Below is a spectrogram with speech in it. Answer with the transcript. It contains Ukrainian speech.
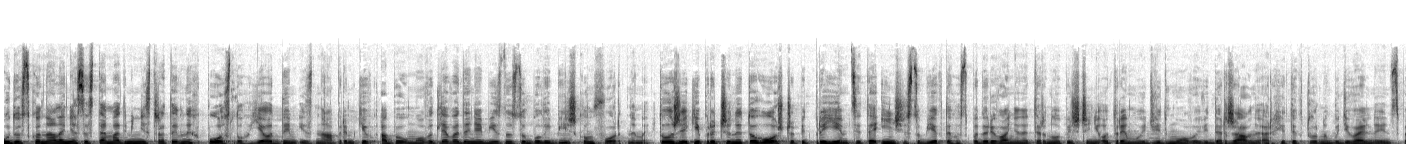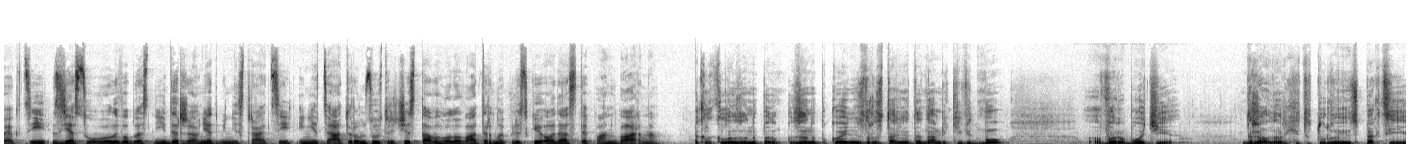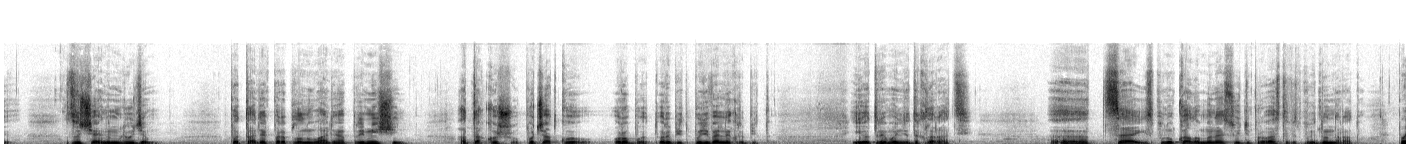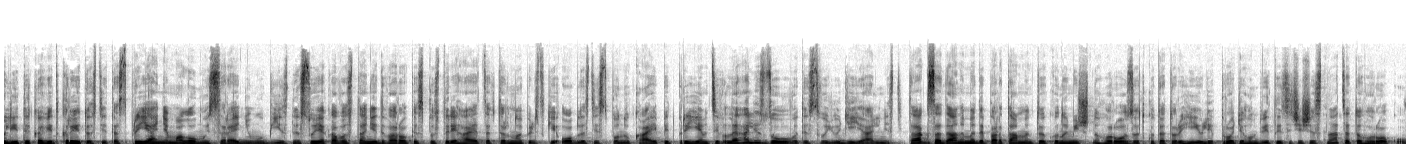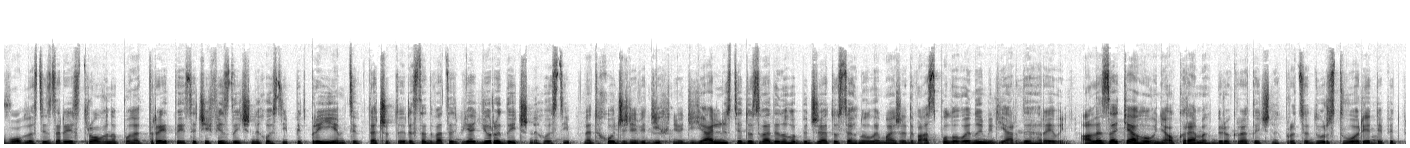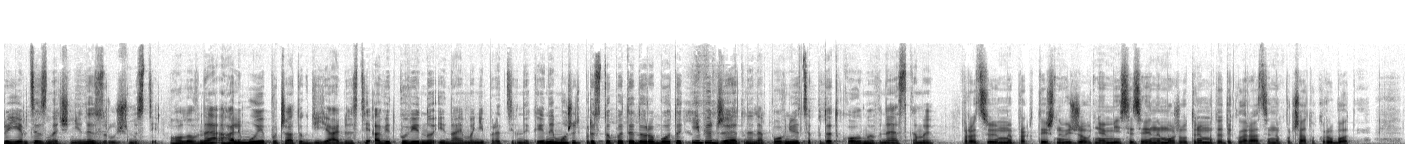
Удосконалення системи адміністративних послуг є одним із напрямків, аби умови для ведення бізнесу були більш комфортними. Тож, які причини того, що підприємці та інші суб'єкти господарювання на Тернопільщині отримують відмови від Державної архітектурно-будівельної інспекції, з'ясовували в обласній державній адміністрації. Ініціатором зустрічі став голова Тернопільської ОДА Степан Барна. Викликало занепо- занепокоєння зростання динаміки відмов в роботі Державної архітектурної інспекції звичайним людям питаннях перепланування приміщень, а також початку робот, робіт, будівельних робіт і отримання декларацій. Е, Це і спонукало мене сьогодні провести відповідну нараду. Політика відкритості та сприяння малому і середньому бізнесу, яка в останні два роки спостерігається в Тернопільській області, спонукає підприємців легалізовувати свою діяльність. Так, за даними департаменту економічного розвитку та торгівлі, протягом 2016 року в області зареєстровано понад 3 тисячі фізичних осіб-підприємців та 425 юридичних осіб. Надходження від їхньої діяльності до зведеного бюджету сягнули майже 2,5 мільярди гривень. Але затягування окремих бюрократичних процедур створює для підприємців значні незручності. Головне гальмує початок діяльності, а відповідно і наймані працівники не можуть приступити до роботи, і бюджет не наповнюється податковими внесками. Працюємо практично від жовтня місяця і не можу отримати декларації на початок роботи.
